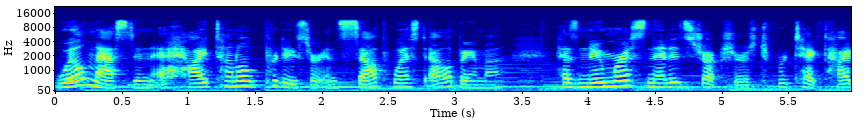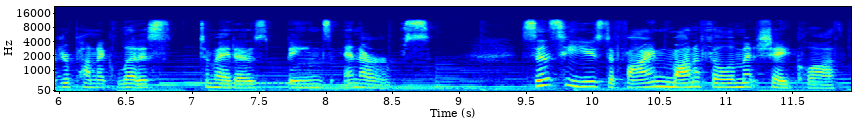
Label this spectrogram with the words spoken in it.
Will Maston, a high tunnel producer in southwest Alabama, has numerous netted structures to protect hydroponic lettuce, tomatoes, beans, and herbs. Since he used a fine monofilament shade cloth,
